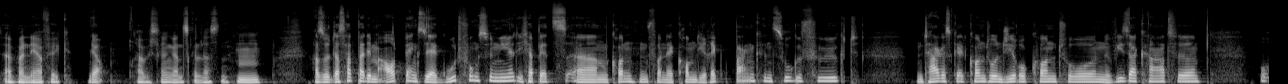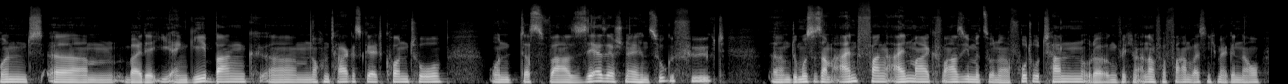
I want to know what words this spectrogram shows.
ist einfach nervig. Ja. Habe ich es dann ganz gelassen. Hm. Also das hat bei dem Outbank sehr gut funktioniert. Ich habe jetzt ähm, Konten von der Comdirect Bank hinzugefügt, ein Tagesgeldkonto, ein Girokonto, eine Visakarte und ähm, bei der ING Bank ähm, noch ein Tagesgeldkonto und das war sehr, sehr schnell hinzugefügt. Ähm, du musst es am Anfang einmal quasi mit so einer Fototannen oder irgendwelchen anderen Verfahren, weiß nicht mehr genau,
